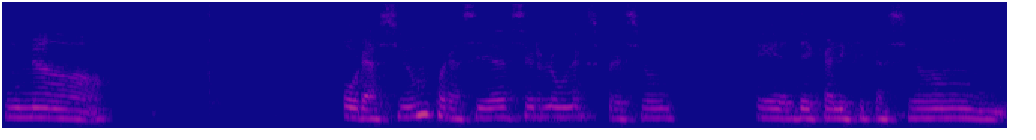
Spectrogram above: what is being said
una oración, por así decirlo, una expresión eh, de calificación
